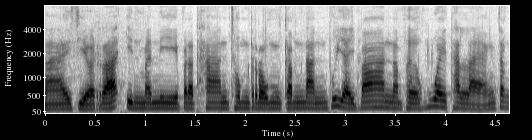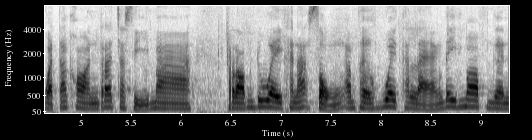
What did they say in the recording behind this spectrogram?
นายจิระอินมณีประธานชมรมกำนันผู้ใหญ่บ้านอำเภอห้วยแถลง จังหวัดนครราชสีมา พร้อมด้วยคณะสงฆ์อำเภอห้วยแถลงได้มอบเงิน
